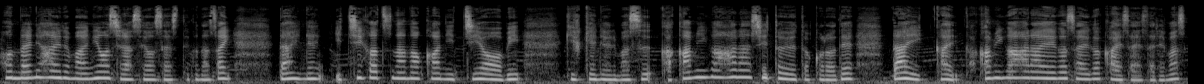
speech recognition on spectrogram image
本題に入る前にお知らせをさせてください。来年1月7日日曜日、岐阜県にあります各務原市というところで、第1回各務原映画祭が開催されます。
